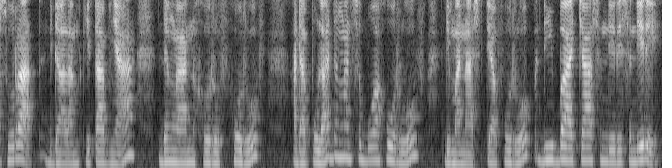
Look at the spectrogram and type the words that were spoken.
surat di dalam kitabnya dengan huruf-huruf ada pula dengan sebuah huruf di mana setiap huruf dibaca sendiri-sendiri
